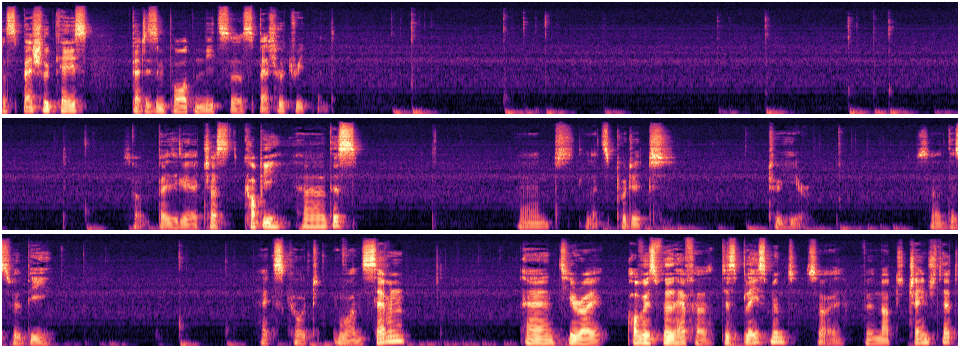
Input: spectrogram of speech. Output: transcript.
A special case that is important needs a special treatment. So basically I just copy uh, this and let's put it to here. So this will be hex code 17 and here I always will have a displacement so I will not change that.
